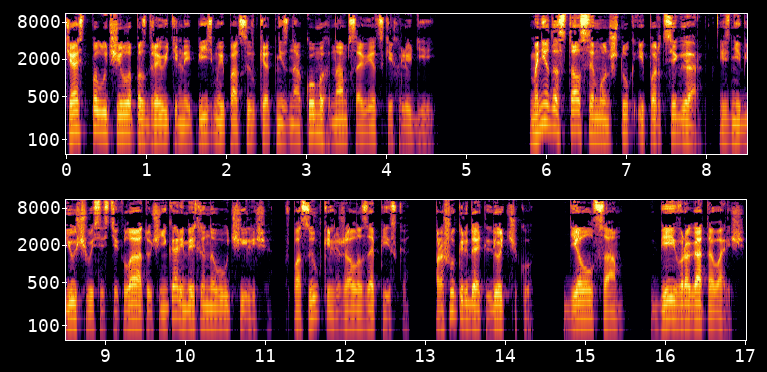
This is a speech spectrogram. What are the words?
часть получила поздравительные письма и посылки от незнакомых нам советских людей. Мне достался мундштук и портсигар из небьющегося стекла от ученика ремесленного училища. В посылке лежала записка. «Прошу передать летчику. Делал сам. Бей врага, товарищ».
